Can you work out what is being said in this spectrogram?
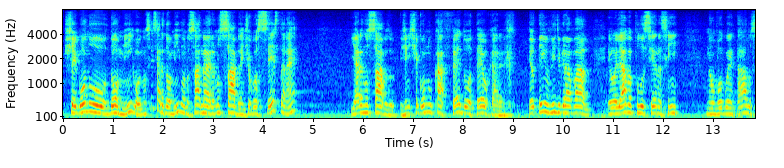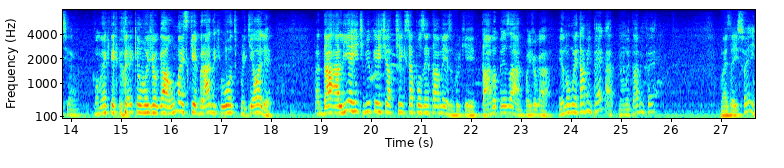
chegou no domingo, não sei se era domingo ou no sábado, não, era no sábado. A gente jogou sexta, né? E era no sábado. A gente chegou no café do hotel, cara. Eu tenho o vídeo gravado. Eu olhava pro Luciano assim, não vou aguentar, Luciano. Como é que, como é que eu vou jogar um mais quebrado que o outro? Porque olha, da- ali a gente viu que a gente já tinha que se aposentar mesmo, porque tava pesado pra jogar. Eu não aguentava em pé, cara. Não aguentava em pé. Mas é isso aí.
